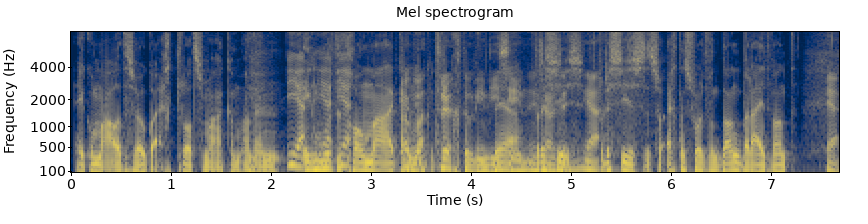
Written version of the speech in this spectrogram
ik wil mijn ouders ook wel echt trots maken, man. En Ja, ik ja, moet het ja. gewoon maken. Ook En wat ik- terug doen in die ja, zin. in precies. zin. Ja. Precies. Het is wel echt een soort van dankbaarheid. Want Ja.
